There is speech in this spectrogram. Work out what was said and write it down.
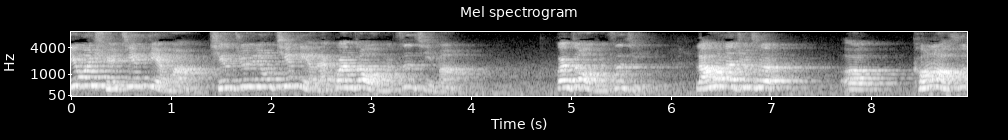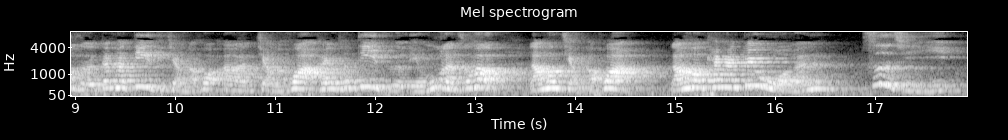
因为学经典嘛，其实就是用经典来关照我们自己嘛，关照我们自己。然后呢，就是呃，孔老夫子跟他弟子讲的话，呃，讲的话，还有他弟子领悟了之后，然后讲的话，然后看看对我们自己、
